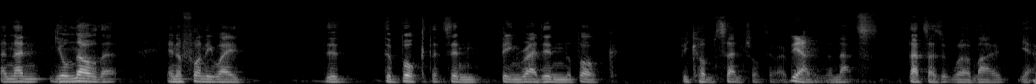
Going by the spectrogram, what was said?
And then you'll know that, in a funny way, the the book that's in being read in the book becomes central to everything. Yeah. And that's that's as it were my yeah.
